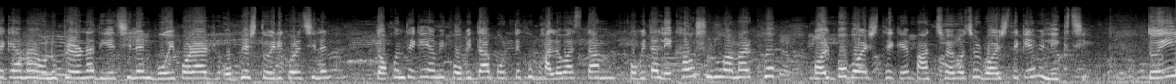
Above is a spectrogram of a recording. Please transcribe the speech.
থেকে আমায় অনুপ্রেরণা দিয়েছিলেন, বই পড়ার অভ্যেস তৈরি করেছিলেন। তখন থেকেই আমি কবিতা পড়তে খুব ভালোবাসতাম। কবিতা লেখাও শুরু আমার খুব অল্প বয়স থেকে, পাঁচ, ছয় বছর বয়স থেকে আমি লিখছি। তো এই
